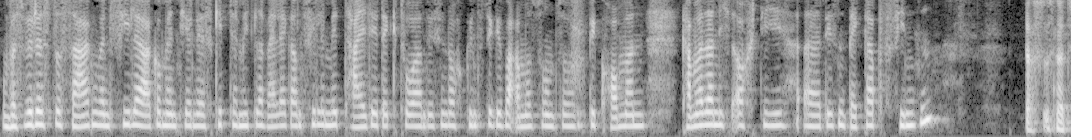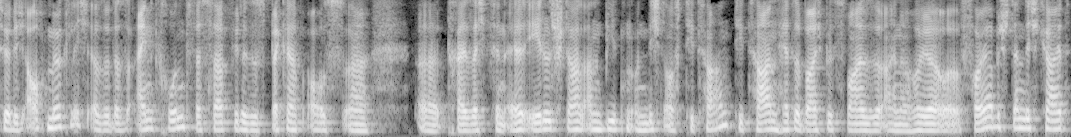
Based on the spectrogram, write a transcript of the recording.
Und was würdest du sagen, wenn viele argumentieren, es gibt ja mittlerweile ganz viele Metalldetektoren, die sind auch günstig über Amazon zu bekommen. Kann man da nicht auch die, äh, diesen Backup finden? Das ist natürlich auch möglich. Also das ist ein Grund, weshalb wir dieses Backup aus äh, 316L äh, Edelstahl anbieten und nicht aus Titan. Titan hätte beispielsweise eine höhere Feuerbeständigkeit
